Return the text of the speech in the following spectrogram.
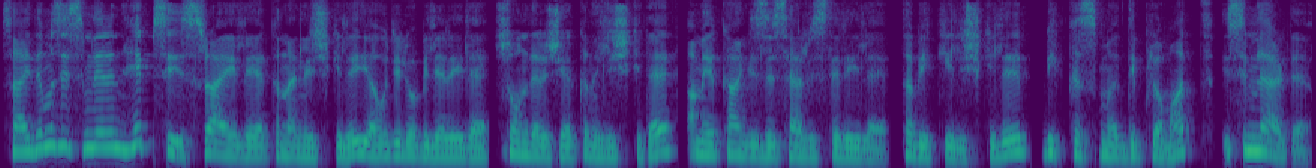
Saydığımız isimlerin hepsi İsrail'le yakın ilişkili, Yahudi lobileriyle son derece yakın ilişkide, Amerikan gizli servisleriyle tabii ki ilişkili, bir kısmı diplomat isimlerdi.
